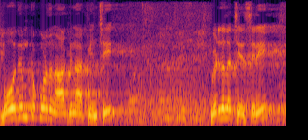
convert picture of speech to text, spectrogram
బోధింపకూడదని ఆజ్ఞాపించి విడుదల చేసిరి.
